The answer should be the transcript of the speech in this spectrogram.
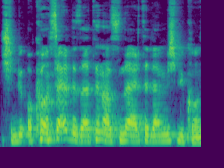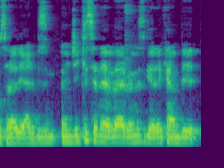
Şimdi o konser de zaten aslında ertelenmiş bir konser. Yani bizim önceki sene vermemiz gereken bir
